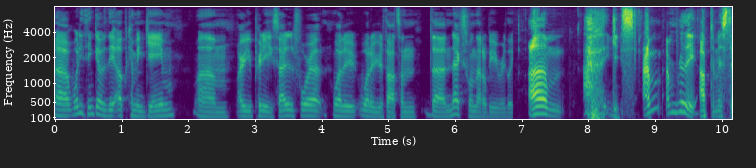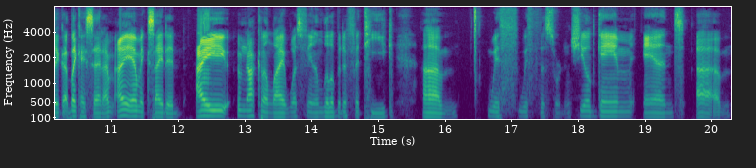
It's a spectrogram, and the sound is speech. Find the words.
uh, what do you think of the upcoming game? Um, are you pretty excited for it? What are what are your thoughts on the next one that'll be released? Um, yes, I'm I'm really optimistic. Like I said, I'm I am excited. I am not gonna lie, I was feeling a little bit of fatigue, um, with with the Sword and Shield game, and um,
